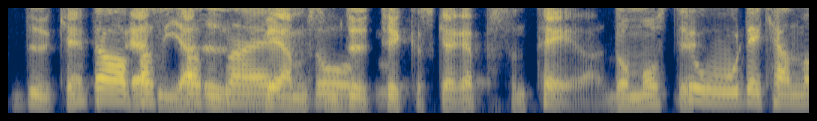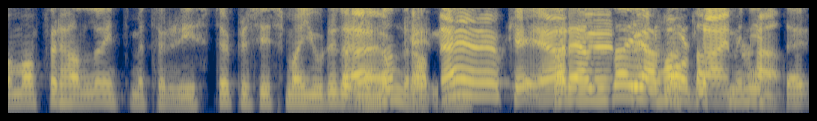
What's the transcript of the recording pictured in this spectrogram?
du kan inte Ja, fast- välja fast ut nej, vem som då- du tycker ska representera. De måste ju... Jo, det kan man. Man förhandlar inte med terrorister, precis som man gjorde då Nej, innan okej. Rabin. Nej, okej. Ja, Varenda jävla statsminister-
